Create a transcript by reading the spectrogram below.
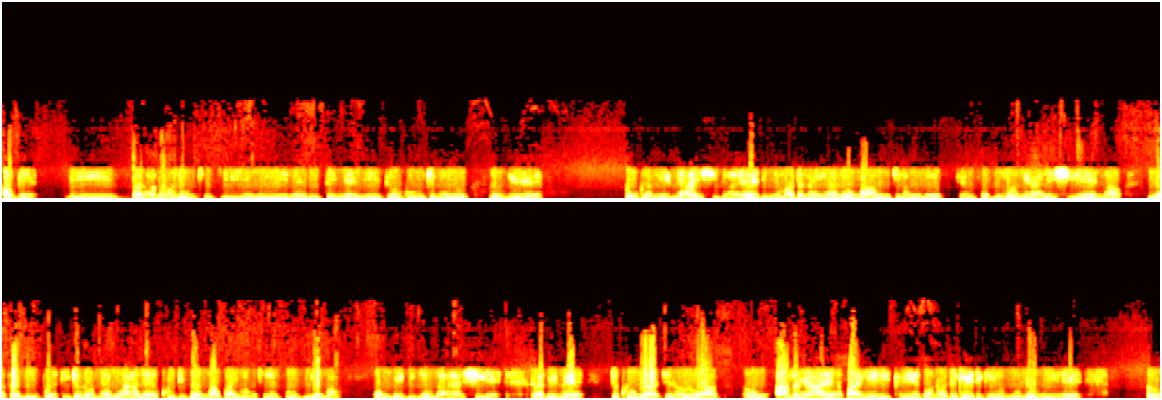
ဟုတ်ကဲ့ ဒီဘာသာပေါင်းစုံချစ်ကြည်ရင်းနှီးရေးနဲ့ဒီတင့်မြတ်ရေးအတွက်ကိုကျွန်တော်တို့လုပ်နေတဲ့ program တွေအများကြီးရှိပါတယ်ဒီမြန်မာတနိုင်ငံလုံးမှာကိုကျွန်တော်တို့လည်းပြင်ဆက်ပြီးလုပ်နေတာတွေရှိတယ်နောက်ဒီဘက်လူဖွဲ့စည်းတော်တော်များများကလည်းအခုဒီဘက်နောက်ပိုင်းမှာဆိုရင်ပို့ပြီးတော့မှတောင်းပေးပြီးလုပ်လာတာရှိတယ်ဒါပေမဲ့တခုကကျွန်တော်တို့ကဟိုအားမရတဲ့အပိုင်းလေးတွေတွေ့ရပေါ့နော်တကယ်တကယ်ကိုလုပ်နေတဲ့ဟို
